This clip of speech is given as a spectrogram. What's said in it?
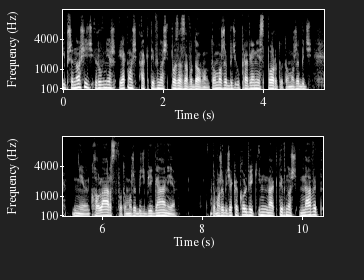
i przenosić również jakąś aktywność pozazawodową. To może być uprawianie sportu, to może być nie wiem, kolarstwo, to może być bieganie, to może być jakakolwiek inna aktywność, nawet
